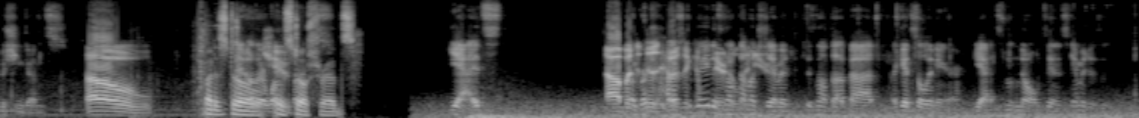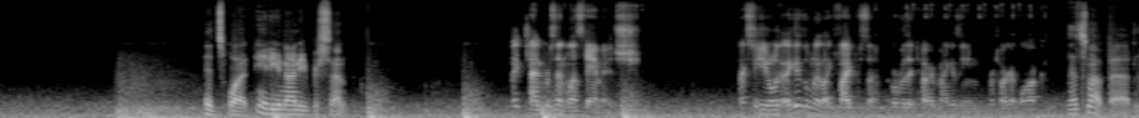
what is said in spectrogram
machine guns. Oh, But it's still other it still shreds. Yeah, it's uh, but like, it does- Retrofit how does it Escapade compare is to not that much damage. It's not that bad against a linear. Yeah, it's no, it's, its damage isn't. It's what, 80 or 90%? Like 10% less damage. Actually, you know, I think it's only like 5% over the entire magazine for target lock. That's not bad.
